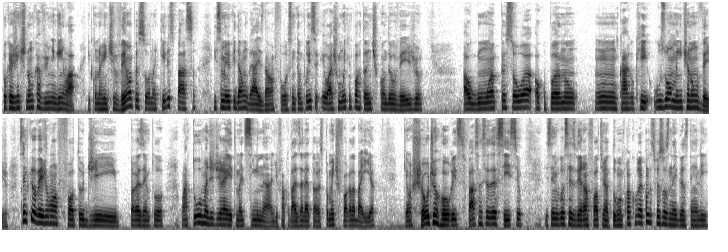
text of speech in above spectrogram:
porque a gente nunca viu ninguém lá. E quando a gente vê uma pessoa naquele espaço, isso meio que dá um gás, dá uma força. Então, por isso eu acho muito importante quando eu vejo alguma pessoa ocupando um cargo que usualmente eu não vejo. Sempre que eu vejo uma foto de, por exemplo, uma turma de direito, medicina, de faculdades aleatórias, provavelmente fora da Bahia, que é um show de horrores, façam esse exercício. E sempre que vocês verem a foto de uma turma, procura quantas pessoas negras tem ali.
